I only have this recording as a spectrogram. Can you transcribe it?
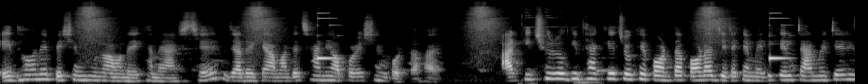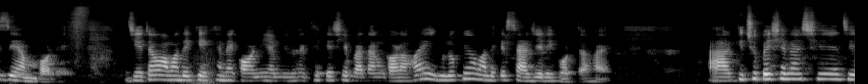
এই ধরনের পেশেন্টগুলো আমাদের এখানে আসছে, যাদেরকে আমাদের ছানি অপারেশন করতে হয়। আর কিছু রোগী থাকে চোখে পর্দা পড়া, যেটাকে মেডিকেল টার্মে টেরিজিয়াম বলে। যেটাও আমাদেরকে এখানে কর্নিয়া বিভাগ থেকে সেবাদান করা হয়, এগুলোকেও আমাদেরকে সার্জারি করতে হয়। আর কিছু পেশেন্ট আছে যে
